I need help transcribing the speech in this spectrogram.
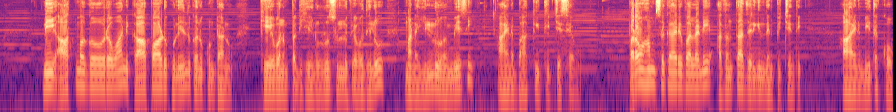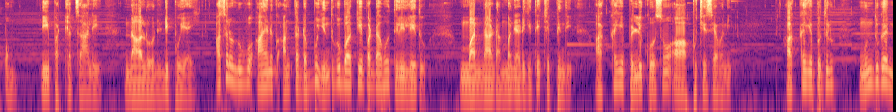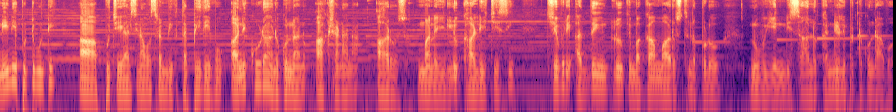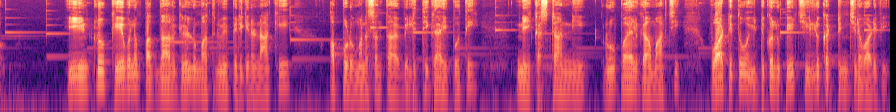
నీ ఆత్మగౌరవాన్ని కాపాడుకునేందుకు అనుకుంటాను. కేవలం పదిహేను రోజుల వ్యవధిలో మన ఇల్లు అమ్మేసి ఆయన బాకీ తీర్చేశావు. పరమహంసగారి వల్లనే అదంతా జరిగిందనిపించింది. ఆయన మీద కోపం నీ పట్ల జాలి నాలో నిండిపోయాయి. అసలు నువ్వు ఆయనకు అంత డబ్బు ఎందుకు బాకీ పడ్డావో తెలియలేదు. మన్నాడమ్మని అడిగితే చెప్పింది అక్కయ్య పెళ్ళి కోసం ఆ అప్పు చేశావని. అక్కయ్య బదులు ముందుగా నేనే పుట్టి ఉంటే ఆ అప్పు చేయాల్సిన అవసరం మీకు తప్పేదేమో అని కూడా అనుకున్నాను ఆ క్షణాన. ఆ రోజు మన ఇల్లు ఖాళీ చేసి చివరి అద్దె ఇంట్లోకి మకాం మారుస్తున్నప్పుడు నువ్వు ఎన్నిసార్లు కన్నీళ్ళు పెట్టుకున్నావో. ఈ ఇంట్లో కేవలం పద్నాలుగేళ్ళు మాత్రమే పెరిగిన నాకే అప్పుడు మనసంతా వెలితిగా అయిపోతే నీ కష్టాన్ని రూపాయలుగా మార్చి వాటితో ఇటుకలు పేర్చి ఇల్లు కట్టించిన వాడివి.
